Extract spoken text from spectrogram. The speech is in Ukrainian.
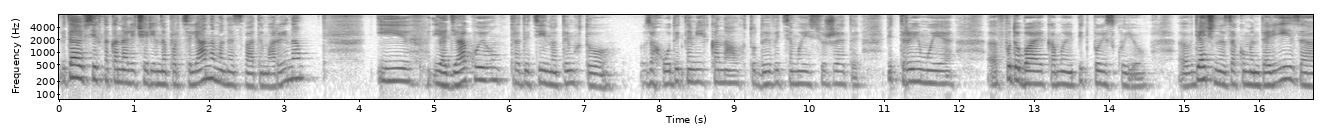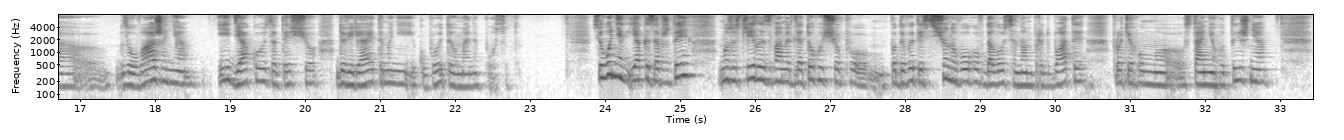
Вітаю всіх на каналі Чарівна Порцеляна. Мене звати Марина. І я дякую традиційно тим, хто заходить на мій канал, хто дивиться мої сюжети, підтримує е, вподобайками, підпискою. Е, Вдячна за коментарі, за е, зауваження. І дякую за те, що довіряєте мені і купуєте у мене посуд. Сьогодні, як і завжди, ми зустрілися з вами для того, щоб подивитись, що нового вдалося нам придбати протягом останнього тижня,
